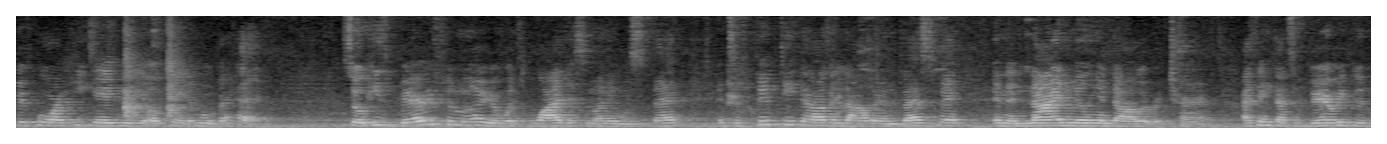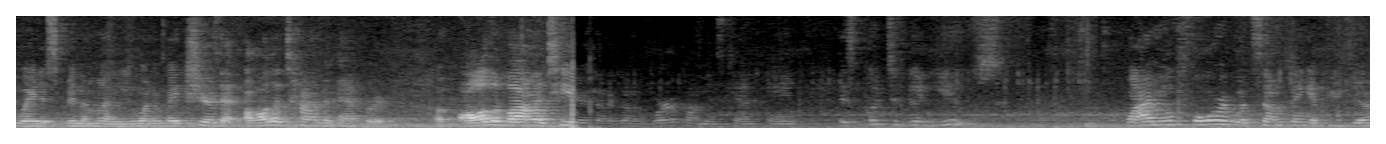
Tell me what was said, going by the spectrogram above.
before he gave me the okay to move ahead. So he's very familiar with why this money was spent. It's a $50,000 investment and a $9 million return. I think that's a very good way to spend the money. You want to make sure that all the time and effort of all the volunteers that are going to work on this campaign is put to good use. Why move forward with something if you're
